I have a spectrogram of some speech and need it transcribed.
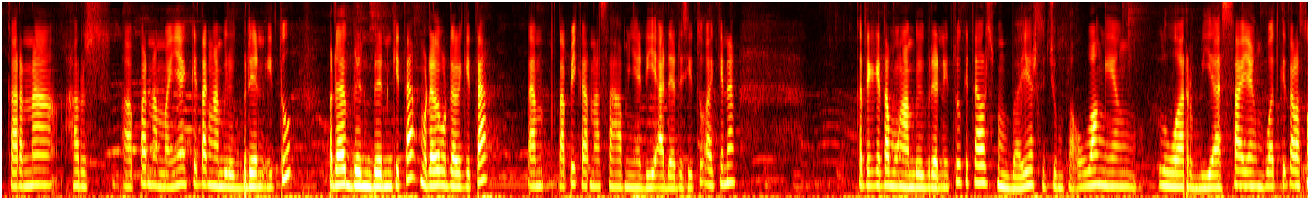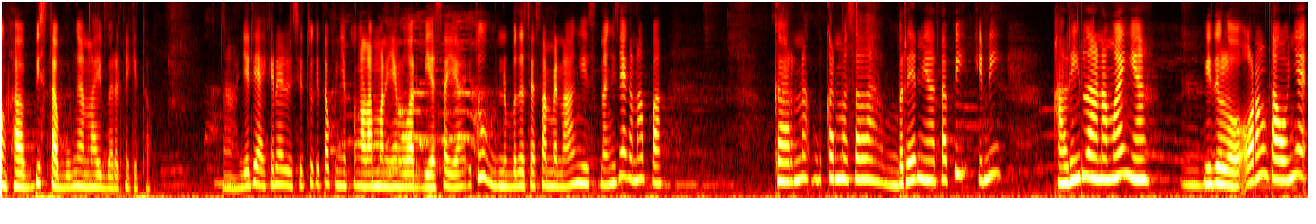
Karena harus apa namanya kita ngambil brand itu. Padahal brand-brand kita modal-modal kita tapi karena sahamnya dia ada di situ akhirnya ketika kita mau ngambil brand itu kita harus membayar sejumlah uang yang luar biasa yang buat kita langsung habis tabungan lah ibaratnya gitu. Nah jadi akhirnya di situ kita punya pengalaman yang luar biasa ya. Itu benar-benar saya sampai nangis. Nangisnya kenapa? Karena bukan masalah brandnya tapi ini Alila namanya. Hmm. gitu loh. Orang taunya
